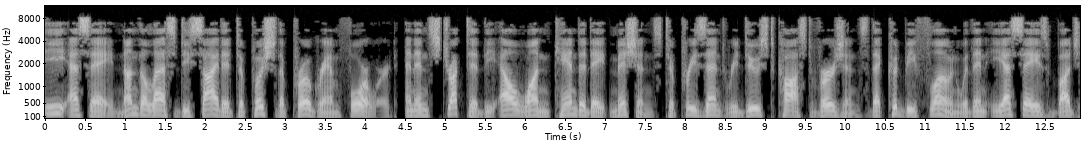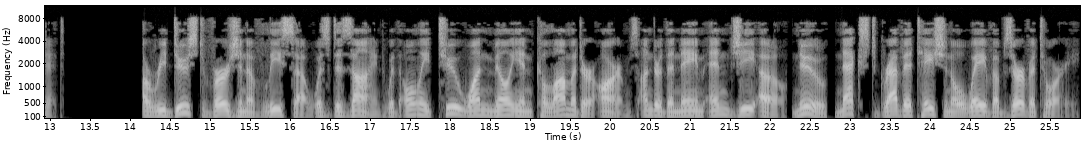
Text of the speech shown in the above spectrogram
ESA nonetheless decided to push the program forward, and instructed the L1 candidate missions to present reduced-cost versions that could be flown within ESA's budget. A reduced version of LISA was designed with only two 1 million km arms under the name NGO new, Next Gravitational Wave Observatory.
